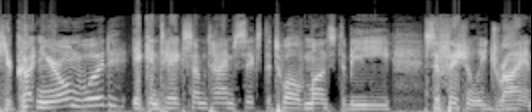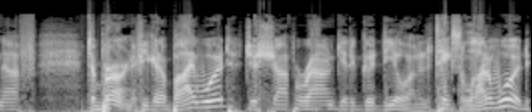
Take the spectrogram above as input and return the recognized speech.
If you're cutting your own wood, it can take sometimes 6 to 12 months to be sufficiently dry enough to burn. If you're going to buy wood, just shop around, get a good deal on it. It takes a lot of wood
